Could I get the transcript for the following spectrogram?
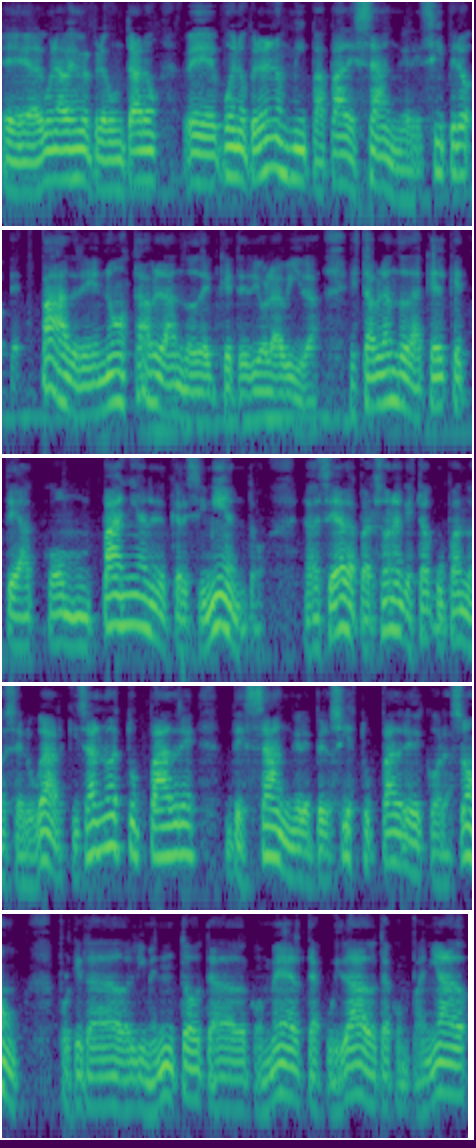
eh, alguna vez me preguntaron eh, bueno pero él no es mi papá de sangre sí pero eh, padre no está hablando del que te dio la vida está hablando de aquel que te acompaña en el crecimiento sea la persona que está ocupando ese lugar. Quizás no es tu padre de sangre, pero sí es tu padre de corazón porque te ha dado alimento, te ha dado de comer, te ha cuidado, te ha acompañado,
